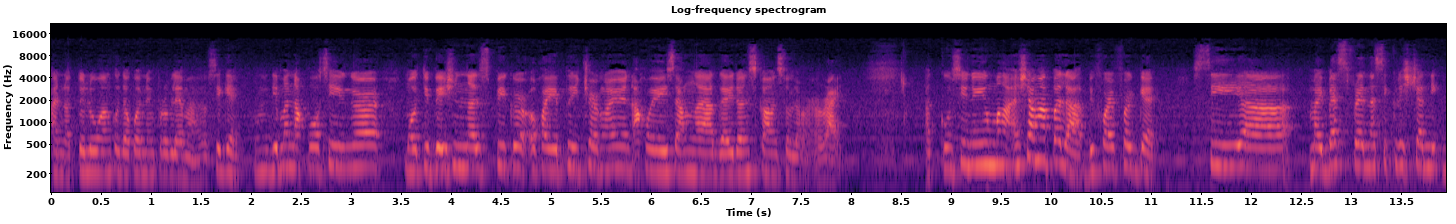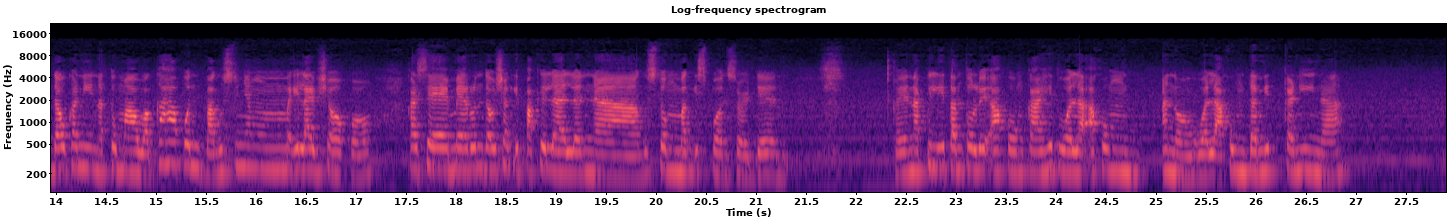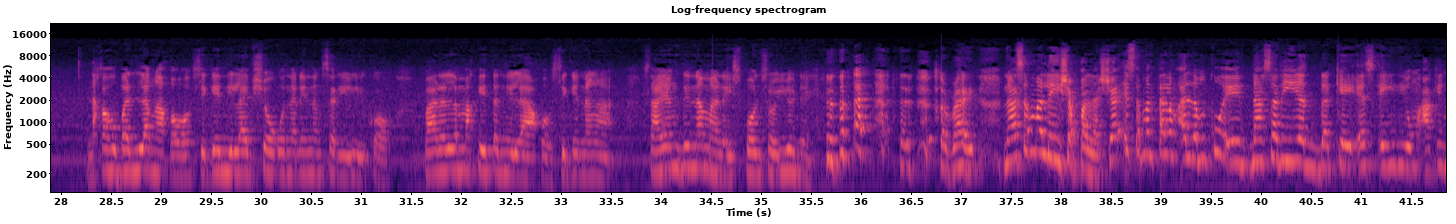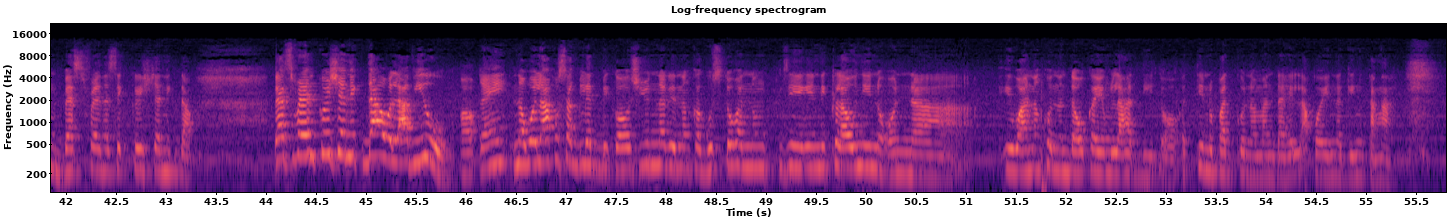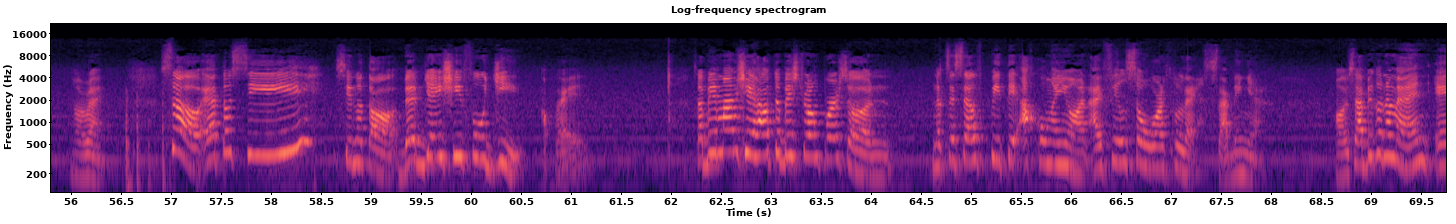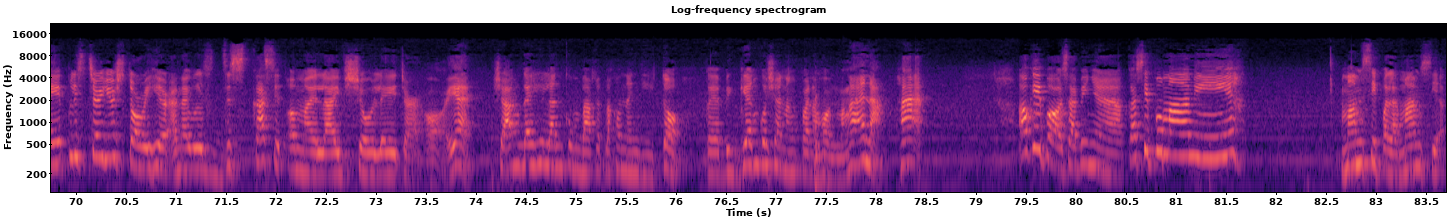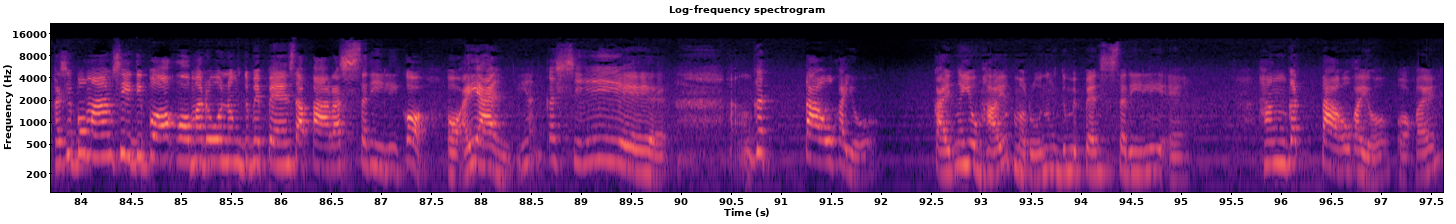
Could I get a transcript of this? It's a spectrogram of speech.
ano, tulungan ko daw kung ano yung problema. So, sige, kung hindi man ako singer, motivational speaker o kaya preacher ngayon, ako ay isang ah, guidance counselor. Alright. At kung sino yung mga, ah, siya nga pala, before I forget, si ah, my best friend na si Christian Nick daw kanina tumawag. Kahapon pa, gusto niyang ma-live show ko. Kasi meron daw siyang ipakilala na gustong mag-sponsor din. Kaya napilitan tuloy akong kahit wala akong ano, wala akong damit kanina. Nakahubad lang ako. Sige, ni-live show ko na rin ng sarili ko. Para lang makita nila ako. Sige na nga. Sayang din naman, na sponsor yun eh. Alright. Nasa Malaysia pala siya. Eh, samantalang alam ko eh, nasa Riyadh, the KSA, yung aking best friend na si Christian daw. Best friend Christian daw, love you. Okay? Nawala ako saglit because yun na rin ang kagustuhan nung ni Clowny noon na iwanan ko na daw kayong lahat dito at tinupad ko naman dahil ako ay naging tanga. Alright. So, eto si, sino to? Beb J. Shifuji. Okay. Sabi, Ma'am Shi, how to be strong person? Nagse-self-pity ako ngayon. I feel so worthless. Sabi niya. O, sabi ko naman, eh, please share your story here and I will discuss it on my live show later. O, ayan. Siya ang dahilan kung bakit ako nandito. Kaya bigyan ko siya ng panahon. Mga anak, ha? Okay po, sabi niya. Kasi po, mami, Mamsi pala, mamsi. Kasi po, mamsi, di po ako marunong dumepensa para sa sarili ko. O, ayan. Yan kasi. Hanggat tao kayo, kahit ngayong hayop, marunong dumepensa sa sarili eh. Hanggat tao kayo, okay?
